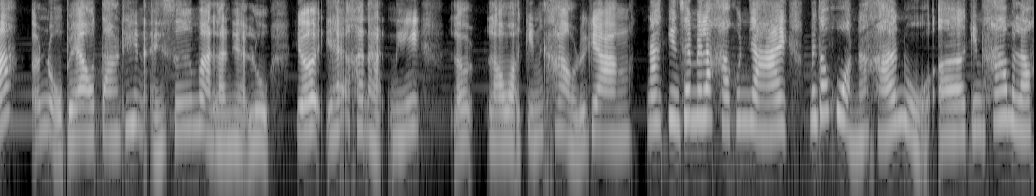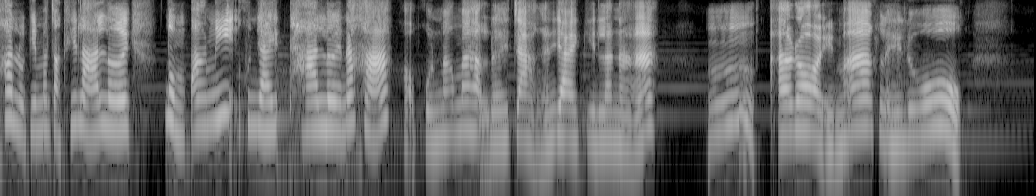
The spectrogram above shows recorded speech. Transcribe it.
หนูไปเอาตังที่ไหนซื้อมาละเนี่ยลูก เยอะแยะขนาดนี้ แล้วเราอะกินข้าวหรือยัง น่ากินใช่ไหมล่ะคะคุณยาย ไม่ต้องห่วงนะคะ หนูเออกินข้าวมาแล้วค่ะ หนูกินมาจากที่ร้านเลยขนมปังนี่คุณยายทานเลยนะคะ ขอบคุณมากๆเลยจ้างั้นยายกินแล้วนะ อืม อร่อยมากเลยลูก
